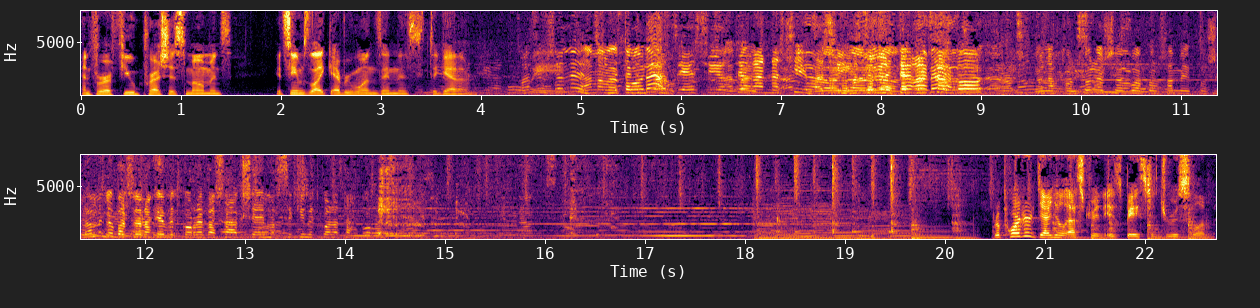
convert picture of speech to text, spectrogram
and for a few precious moments, it seems like everyone's in this together. לתגבר. יש יותר אנשים, אז צריך יותר רכבות. לא נכון, כל השבוע, כל חמש, כל שבוע. לא מדובר שרכבת כל רבע שעה כשהם מפסיקים את כל התחבורה הציבורית. Reporter Daniel Estrin is based in Jerusalem.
